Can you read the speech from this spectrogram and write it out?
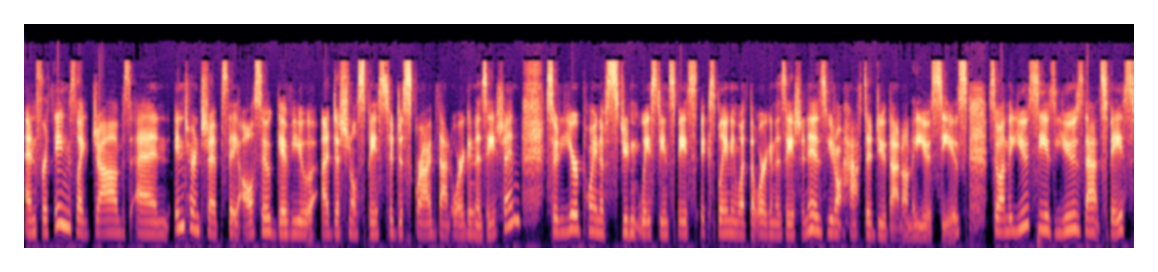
And for things like jobs and internships, they also give you additional space to describe that organization. So to your point of student wasting space explaining what the organization is, you don't have to do that on the UCs. So on the UCs, use that space.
